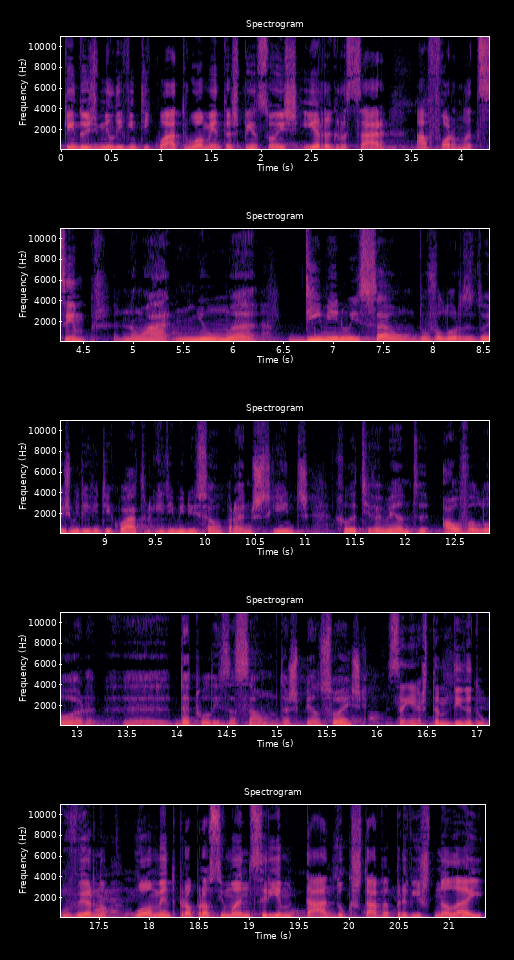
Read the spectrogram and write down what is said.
que em 2024 o aumento das pensões ia regressar à fórmula de sempre. Não há nenhuma diminuição do valor de 2024 e diminuição para anos seguintes relativamente ao valor eh, de atualização das pensões. Sem esta medida do Governo, o aumento para o próximo ano seria metade do que estava previsto na lei.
